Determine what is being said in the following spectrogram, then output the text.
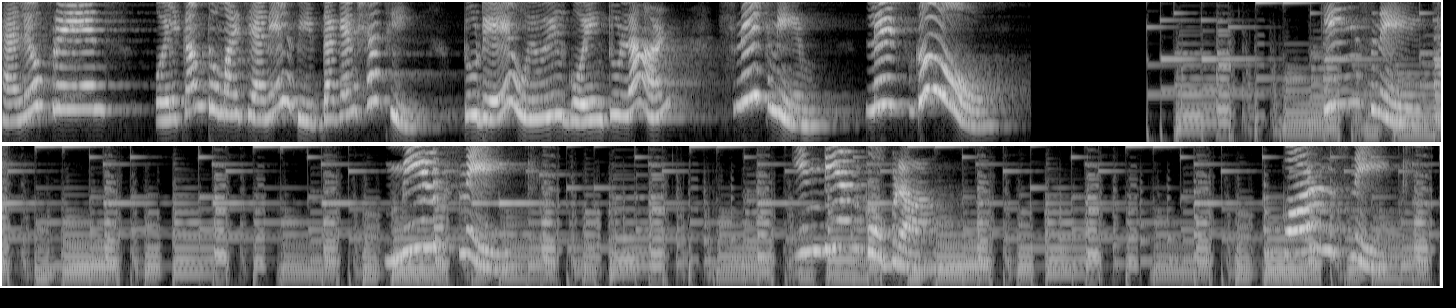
Hello friends, welcome to my channel Vidyagan Sathi. Today we will going to learn snake name. Let's go! King snake Milk snake Indian cobra Corn snake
